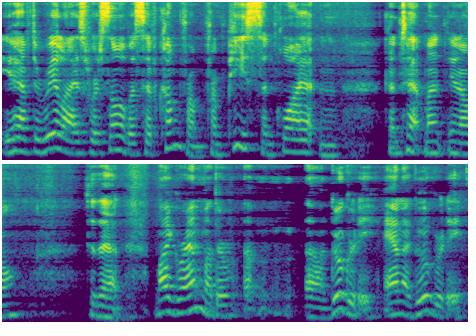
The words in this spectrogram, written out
you have to realize where some of us have come from, from peace and quiet and contentment. You know, to that. My grandmother, uh, uh, Gugerty, Anna Gugerty,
